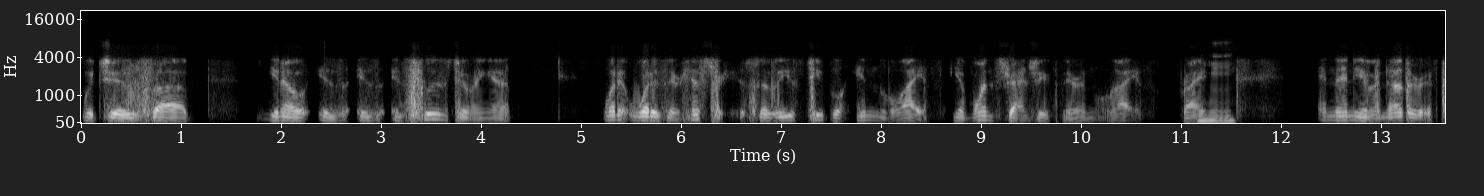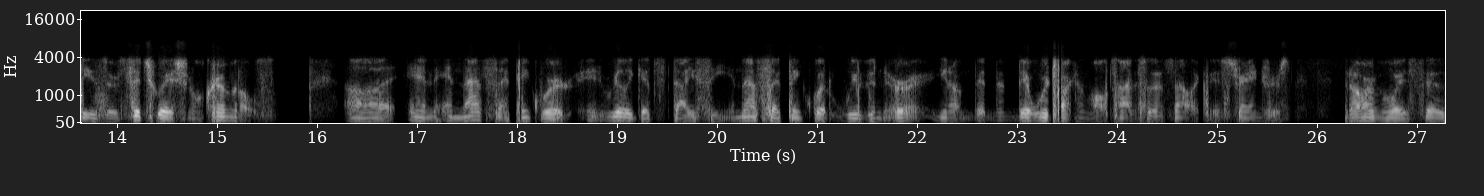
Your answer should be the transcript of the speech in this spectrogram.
which is, uh, you know, is is is who's doing it. What it- what is their history? So these people in life, you have one strategy if they're in life, right? hmm and then you have another if these are situational criminals. Uh, and and that's I think where it really gets dicey, and that's I think what we've been, er, you know, th- th- there we're talking all the time, so it's not like they're strangers. But our voice says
